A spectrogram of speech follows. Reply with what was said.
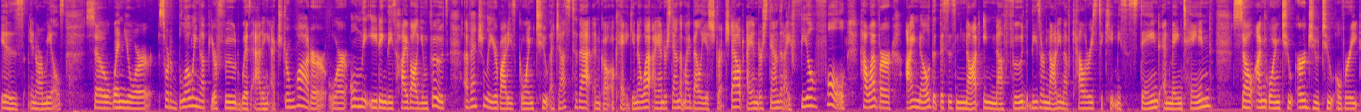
is in our meals. So when you're sort of blowing up your food with adding extra water or only eating these high volume foods, eventually your body's going to adjust to that and go, okay, you know what? I understand that my belly is stretched out. I understand that I feel full. However, I know that this is not enough food. These are not enough calories to keep me sustained and maintained. So I'm going to urge you to overeat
